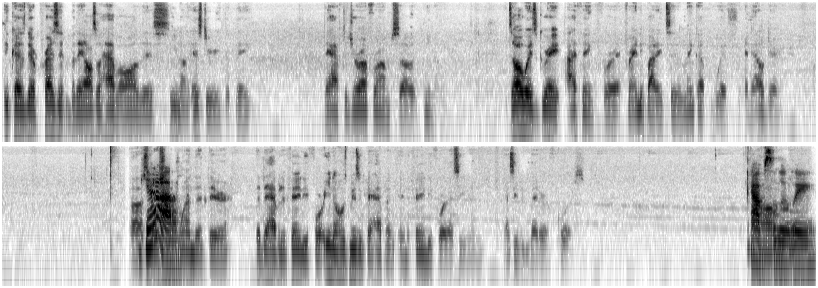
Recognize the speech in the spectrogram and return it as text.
because they're present, but they also have all this, you know, history that they they have to draw from. So you know, it's always great, I think, for for anybody to link up with an elder, uh, yeah, one that they're that they have an affinity for, you know, whose music they have an, affinity for. That's even that's even better, of course. Absolutely. Um,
